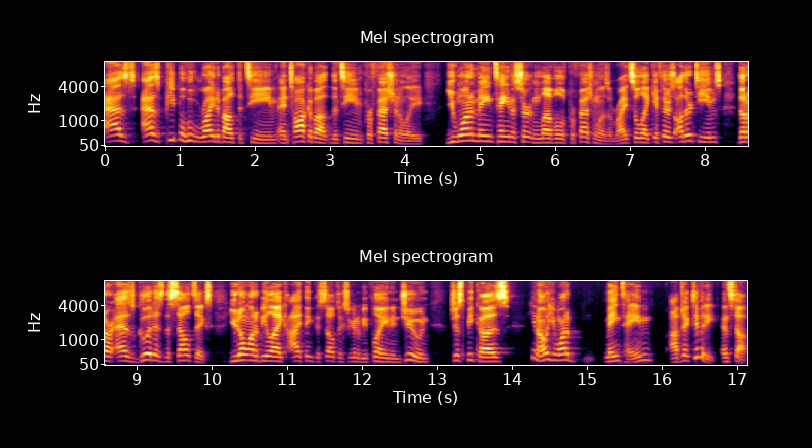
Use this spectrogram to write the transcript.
as as people who write about the team and talk about the team professionally, you want to maintain a certain level of professionalism, right? So like if there's other teams that are as good as the Celtics, you don't want to be like I think the Celtics are going to be playing in June just because, you know, you want to maintain objectivity and stuff.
